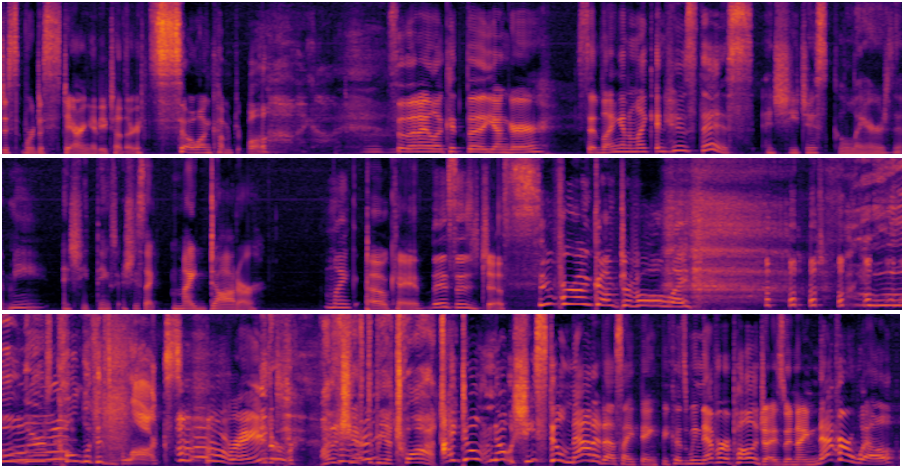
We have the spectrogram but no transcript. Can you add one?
just, we're just staring at each other. It's so uncomfortable. Oh my God. So then I look at the younger sibling and I'm like, and who's this? And she just glares at me and she thinks, and she's like, my daughter. I'm like, okay, this is just super uncomfortable. Like, Ooh, where's Colt with his blocks? right? Why did she have to be a twat? I don't know. She's still mad at us, I think, because we never apologized, and I never will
